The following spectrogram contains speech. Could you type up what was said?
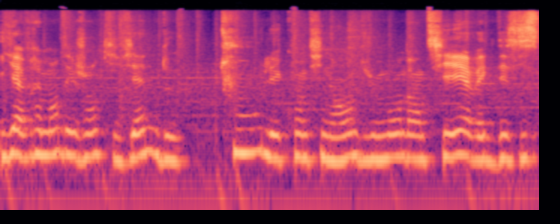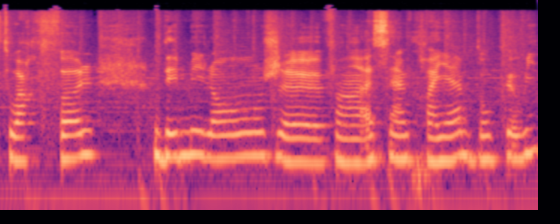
il y a vraiment des gens qui viennent de tous les continents du monde entier avec des histoires folles, des mélanges, enfin assez incroyables. Donc oui,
